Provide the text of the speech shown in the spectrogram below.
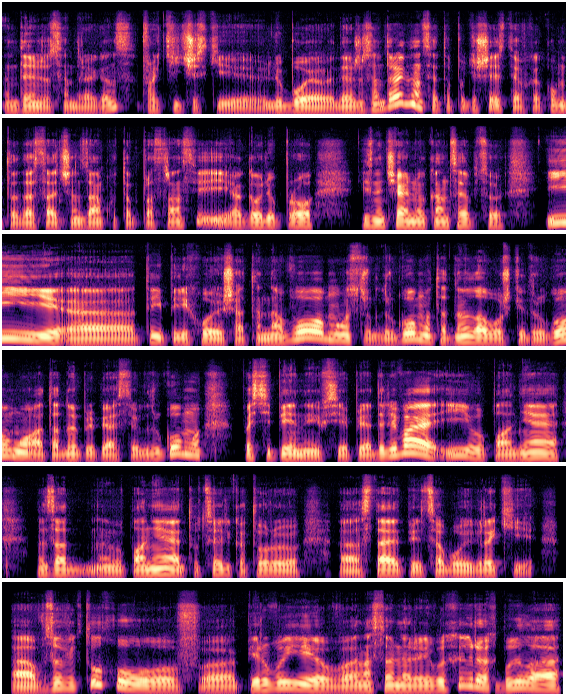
Dungeons and Dragons. Практически любое Dungeons and Dragons — это путешествие в каком-то достаточно замкнутом пространстве. Я говорю про изначальную концепцию. И э, ты переходишь от одного монстра к другому, от одной ловушки к другому, от одной препятствия к другому, постепенно их все преодолевая и выполняя, за, выполняя ту цель, которую э, ставят перед собой игроки. А в Зове Ктулху впервые в настольно-ролевых играх было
